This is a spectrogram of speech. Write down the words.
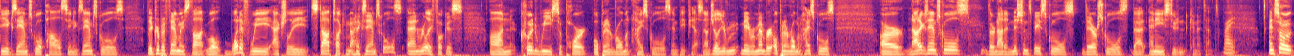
the exam school policy and exam schools, the group of families thought, well, what if we actually stop talking about exam schools and really focus on could we support open enrollment high schools in BPS. Now, Jill, you may remember open enrollment high schools are not exam schools, they're not admissions based schools, they're schools that any student can attend. Right. And so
